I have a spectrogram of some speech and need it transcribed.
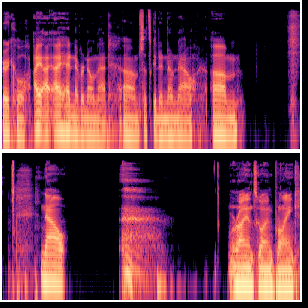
very cool. I, I I had never known that. Um, so it's good to know now. Um, now, ryan's going blank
